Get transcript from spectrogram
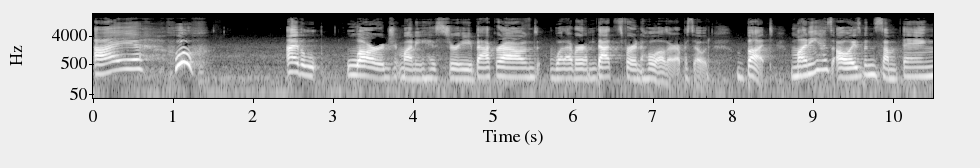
I, whew, I have a large money history background, whatever. That's for a whole other episode. But money has always been something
